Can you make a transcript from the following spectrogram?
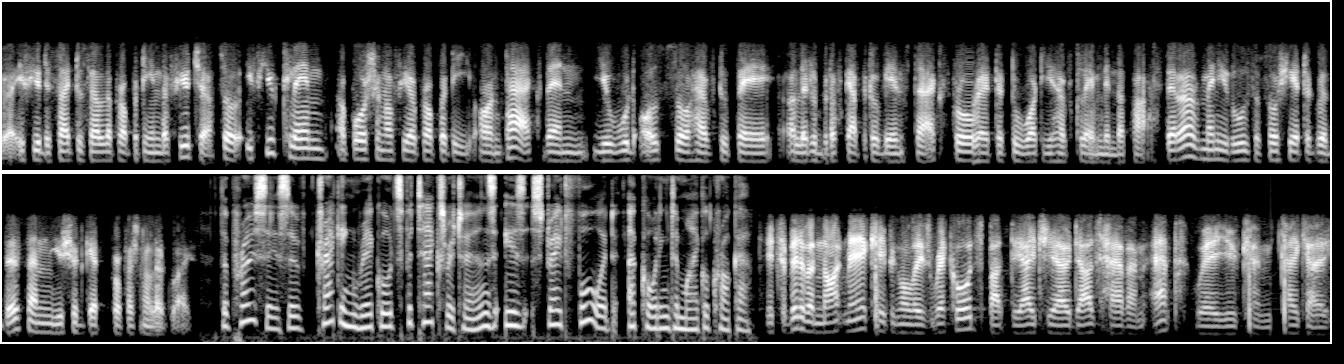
uh, if you decide to sell the property in the future. So if you claim a portion of your property on tax, then you would also have to pay a little bit of capital gains tax prorated to what you have claimed in the past there are many rules associated with this, and you should get professional advice. The process of tracking records for tax returns is straightforward, according to Michael Croker. It's a bit of a nightmare keeping all these records, but the ATO does have an app where you can take a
